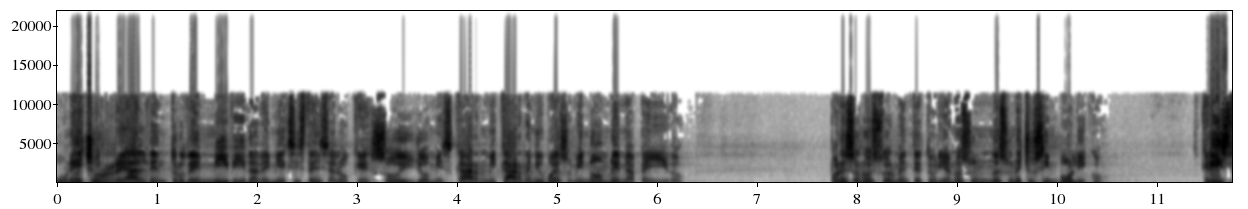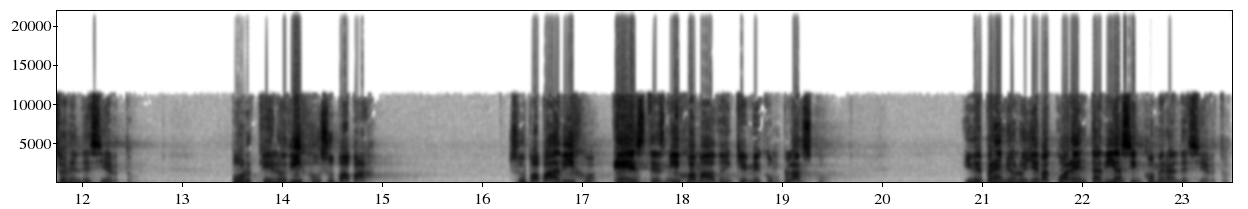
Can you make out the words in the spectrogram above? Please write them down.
un hecho real dentro de mi vida, de mi existencia, lo que soy yo, mi carne, mi hueso, mi nombre y mi apellido. Por eso no es solamente teoría, no es, un, no es un hecho simbólico. Cristo en el desierto, porque lo dijo su papá. Su papá dijo, este es mi hijo amado en quien me complazco. Y de premio lo lleva 40 días sin comer al desierto.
